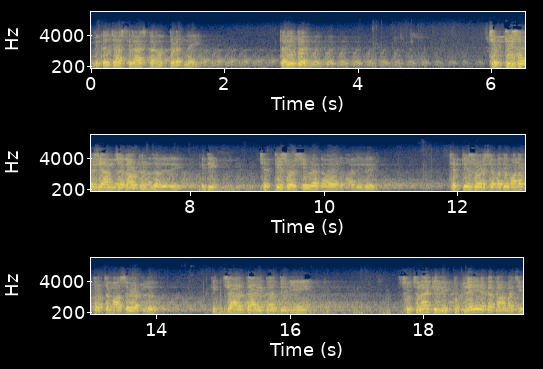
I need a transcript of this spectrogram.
मी काही जास्त राजकारणात पडत नाही. तरी पण छत्तीस वर्ष आमचं गाव ठरण झालेलं आहे. किती? छत्तीस वर्ष या गावाला आलेलो आहे. छत्तीस वर्षामध्ये मला प्रथम असं वाटलं की चार कार्यकर्त्यांनी सूचना केली कुठल्याही एका कामाची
